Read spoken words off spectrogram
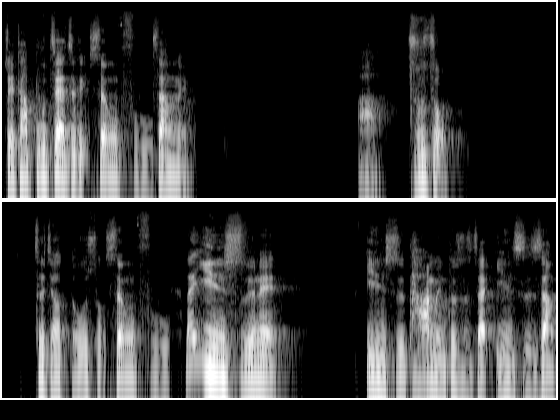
所以他不在这个生福上呢啊执着，这叫抖擞生福。那饮食呢？饮食他们都是在饮食上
